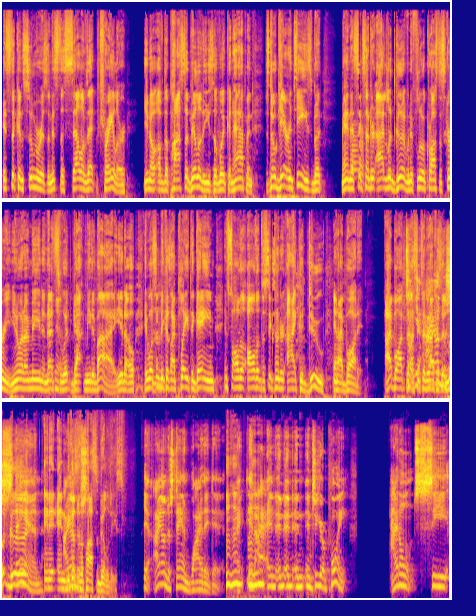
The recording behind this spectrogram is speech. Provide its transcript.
It's the consumerism, it's the sell of that trailer, you know, of the possibilities of what can happen. There's no guarantees, but man, that 600 i look good when it flew across the screen. You know what I mean? And that's Yeah. what got me to buy. You know, it wasn't because I played the game and saw the, all that the 600 i could do and I bought it. I bought the So, 600 i I because it looked good and it and because of the possibilities. Yeah, I understand why they did it. Mhm, right? And. I, and, and, and and and to your point, I don't see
